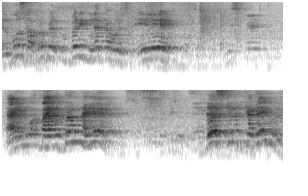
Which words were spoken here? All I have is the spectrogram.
ال most appropriate comparing data with إيه؟ أيوه ما هي قدامنا اهي discrete categories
